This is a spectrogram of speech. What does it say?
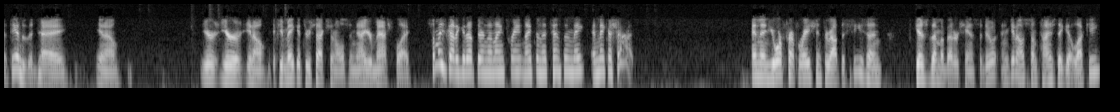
at the end of the day, you know, you're you're you know if you make it through sectionals and now you're match play, somebody's got to get up there in the ninth, ninth and the tenth and make and make a shot. And then your preparation throughout the season gives them a better chance to do it. And you know, sometimes they get lucky,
